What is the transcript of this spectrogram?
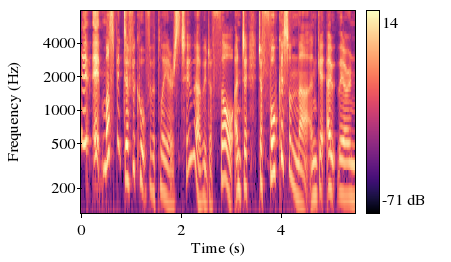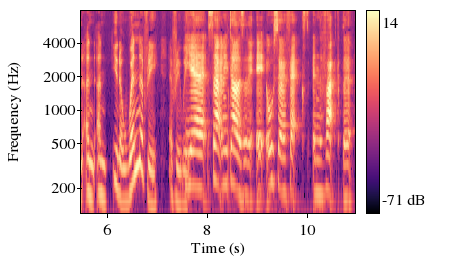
it, it must be difficult for the players too, I would have thought. And to, to focus on that and get out there and, and, and you know, win every every week. Yeah, it certainly does. And it, it also affects in the fact that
